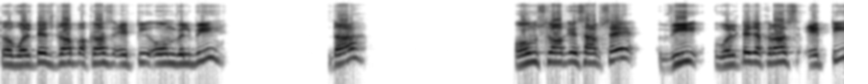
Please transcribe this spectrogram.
तो voltage drop across 80 ohm will be the ohm's law के हिसाब से V voltage across 80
